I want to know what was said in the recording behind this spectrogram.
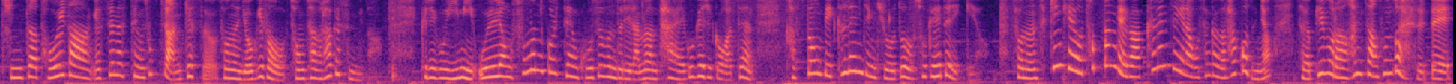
진짜 더 이상 SNS템에 속지 않겠어요. 저는 여기서 정착을 하겠습니다. 그리고 이미 올영 숨은 꿀템 고수분들이라면 다 알고 계실 것 같은 가성비 클렌징 듀오도 소개해드릴게요. 저는 스킨케어 첫 단계가 클렌징이라고 생각을 하거든요. 제가 피부랑 한창 손절했을 때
